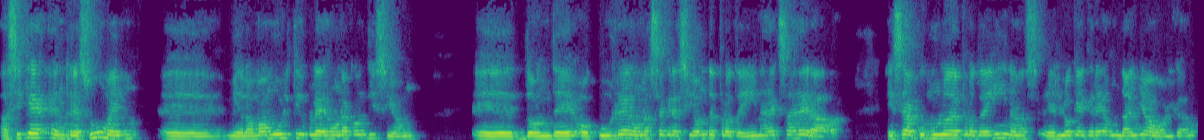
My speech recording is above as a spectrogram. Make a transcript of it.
Así que en resumen, eh, mieloma múltiple es una condición eh, donde ocurre una secreción de proteínas exagerada. Ese acúmulo de proteínas es lo que crea un daño a órganos,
